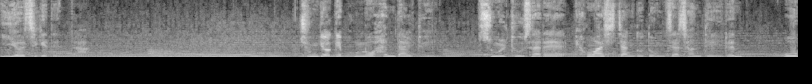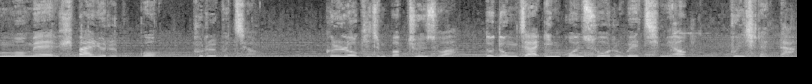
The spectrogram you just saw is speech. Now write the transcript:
이어지게 된다. 충격의 폭로 한 달 뒤 22살의 평화시장 노동자 전태일은 온몸에 휘발유를 붓고 불을 붙여 근로기준법 준수와 노동자 인권 수호를 외치며 분신했다.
